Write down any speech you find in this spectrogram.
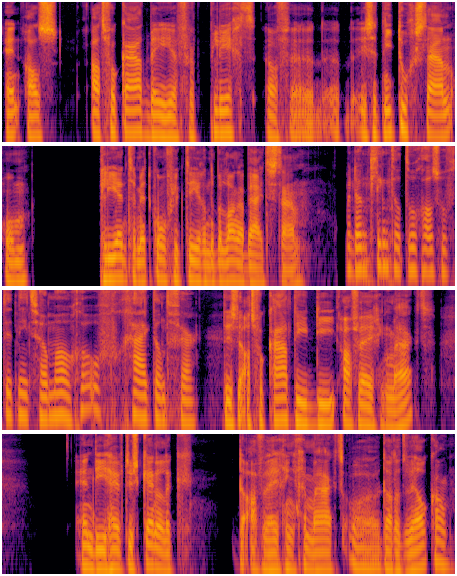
En als advocaat ben je verplicht, of eh, is het niet toegestaan om cliënten met conflicterende belangen bij te staan. Maar dan klinkt dat toch alsof dit niet zou mogen? Of ga ik dan te ver? Het is de advocaat die die afweging maakt. En die heeft dus kennelijk de afweging gemaakt eh, dat het wel kan.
